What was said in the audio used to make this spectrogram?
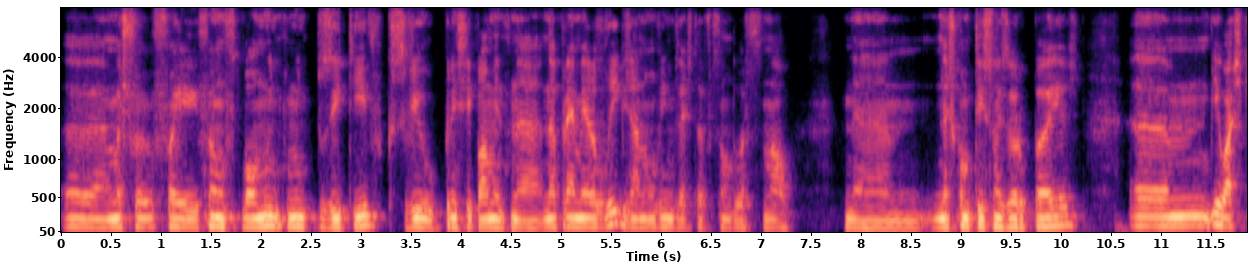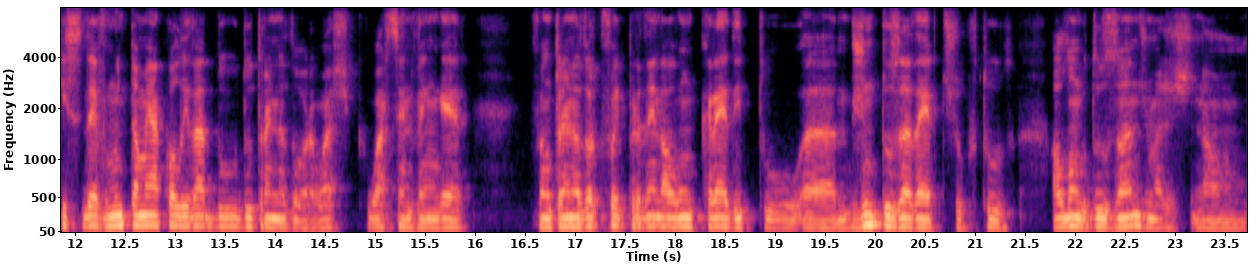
Uh, mas foi, foi, foi, um futebol muito, muito positivo que se viu principalmente na, na Premier League. Já não vimos esta versão do Arsenal na, nas competições europeias. Uh, eu acho que isso deve muito também à qualidade do, do, treinador. Eu acho que o Arsène Wenger foi um treinador que foi perdendo algum crédito uh, junto dos adeptos, sobretudo ao longo dos anos, mas não,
